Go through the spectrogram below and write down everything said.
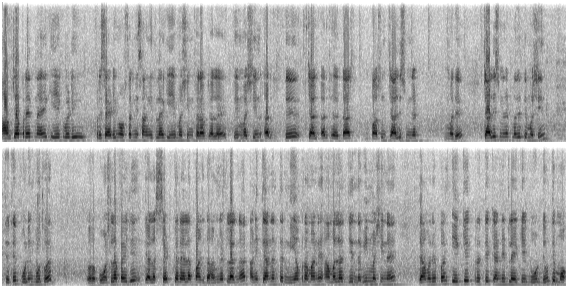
आमचा प्रयत्न आहे की एक वेळी प्रिसाइडिंग ऑफिसरनी सांगितलं की हे मशीन खराब झालं आहे. ते मशीन अर्ध ते चाल अर्ध तासपासून चाळीस मिनिटमध्ये चाळीस मिनिटमध्ये ते मशीन तेथे पोलिंग बूथवर पोहोचला पाहिजे त्याला सेट करायला पाच दहा मिनिट लागणार आणि त्यानंतर नियमप्रमाणे आम्हाला जे नवीन मशीन आहे त्यामध्ये पण एक एक प्रत्येक कॅन्डिडेटला एक एक वोट देऊन ते मॉक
